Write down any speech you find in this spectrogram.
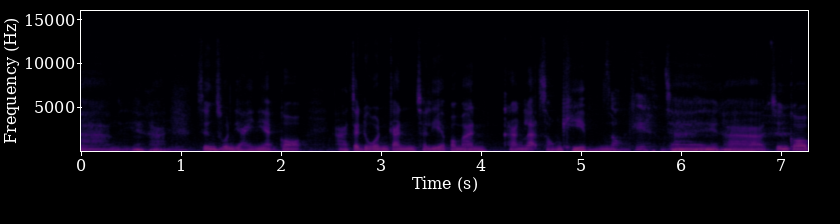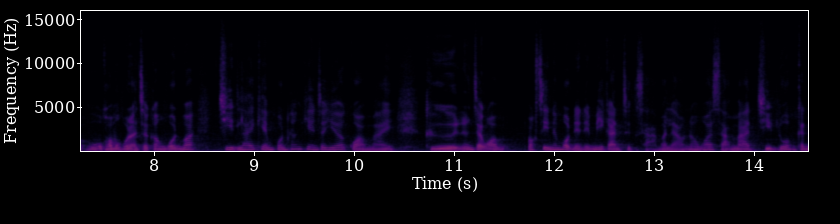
บ้างอย่างเนี่ยค่ะซึ่งส่วนใหญ่เนี่ยก็อาจจะโดนกันเฉลี่ยประมาณครั้งละ 2 เข็มสองเข็มใช่ค่ะ ซึ่งก็ผู้ปกครองบางคนอาจจะกังวลว่าฉีดหลายเข็มผลข้างเคียงจะเยอะกว่าไหม คือเนื่องจากว่าวัคซีนทั้งหมดเนี่ยได้มีการศึกษามาแล้วนะว่าสามารถฉีดร่วมกัน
